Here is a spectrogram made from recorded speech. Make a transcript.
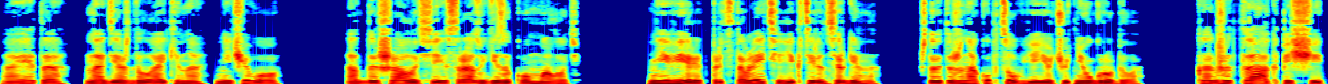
А это Надежда Лайкина ничего. Отдышалась и сразу языком молоть. Не верит, представляете, Екатерина Сергеевна, что эта жена купцов ее чуть не угробила. Как же так, пищит.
